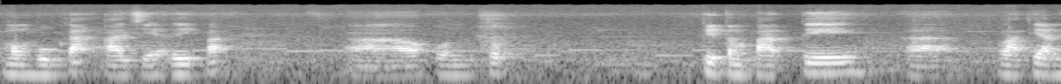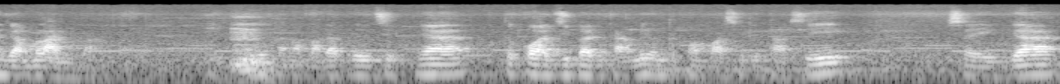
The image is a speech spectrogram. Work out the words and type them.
membuka KJRI Pak uh, untuk ditempati uh, latihan gamelan Pak. Karena pada prinsipnya itu kewajiban kami untuk memfasilitasi sehingga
